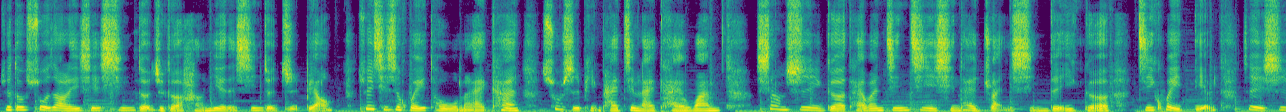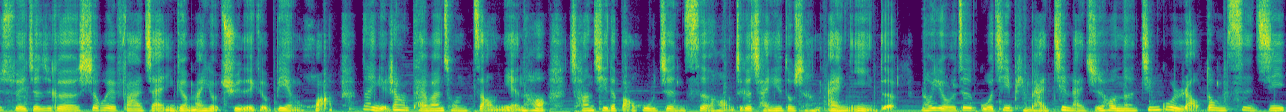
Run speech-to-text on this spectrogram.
所以都塑造了一些新的这个行业的新的指标。所以其实回头我们来看，素食品牌进来台湾，像是一个台湾经济形态转型的一个机会点，这也是随着这个社会发展一个蛮有趣的一个变化。那也让台湾从早年哈。长期的保护政策哈，这个产业都是很安逸的。然后有了这个国际品牌进来之后呢，经过扰动刺激，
